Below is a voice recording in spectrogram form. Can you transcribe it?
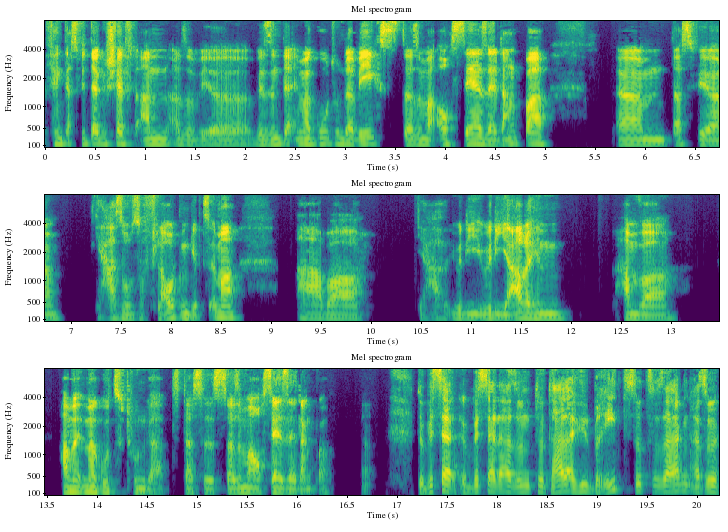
fängt das Wintergeschäft an. Also wir, wir sind da immer gut unterwegs. Da sind wir auch sehr, sehr dankbar, ähm, dass wir, ja, so, so Flauten gibt es immer. Aber ja, über die, über die Jahre hin haben wir, haben wir immer gut zu tun gehabt. Das ist, da sind wir auch sehr, sehr dankbar. Du bist ja, bist ja da so ein totaler Hybrid sozusagen. Also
